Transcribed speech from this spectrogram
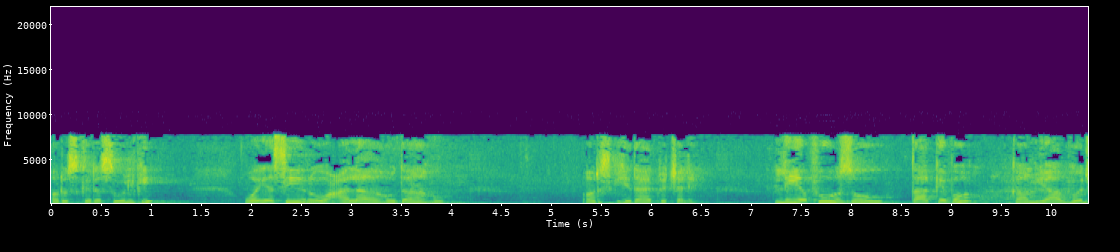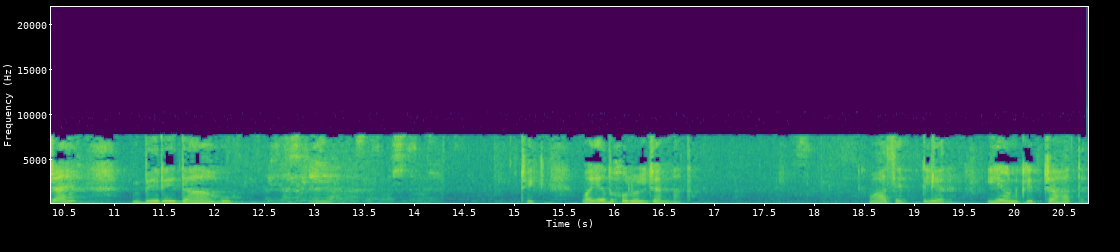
اور اس کے رسول کی۔ وہ یسیر اللہ ہدا اور اس کی ہدایت پہ چلے لیفوزو تاکہ وہ کامیاب ہو جائیں۔ بردا ہو ٹھیک وید خل الجنت واضح کلیئر ہے۔ یہ ان کی چاہت ہے۔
